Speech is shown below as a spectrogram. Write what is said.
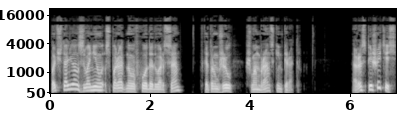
Почтальон звонил с парадного входа дворца, в котором жил швамбранский император. «Распишитесь,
